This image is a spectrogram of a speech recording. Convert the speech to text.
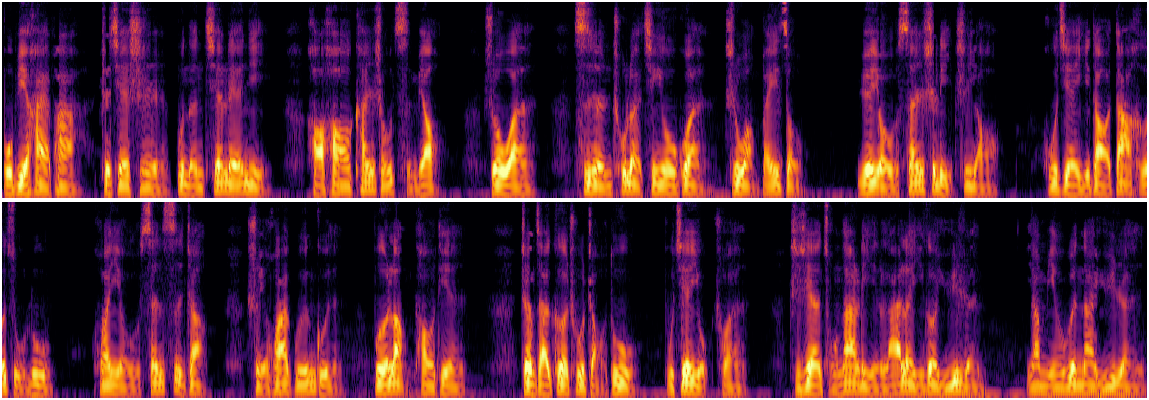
不必害怕，这些事不能牵连你，好好看守此庙。说完，四人出了清幽观，直往北走。约有三十里之遥，忽见一道大河阻路，宽有三四丈，水花滚滚，波浪滔天。正在各处找渡，不见有船。只见从那里来了一个渔人。杨明问那渔人：“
